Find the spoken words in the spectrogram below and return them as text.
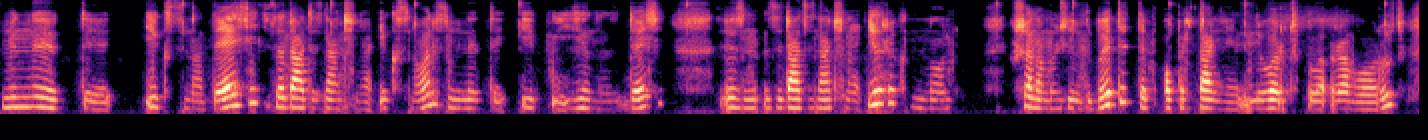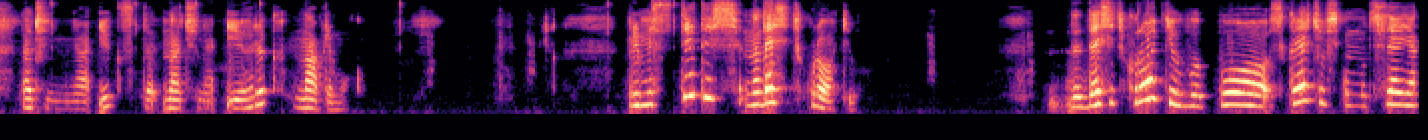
змінити x на 10, задати значення x0, змінити y на 10, задати значення y 0. Якщо на межі відбити, тип обертання ліворуч праворуч, значення x, значення y, напрямок. Приміститись на 10 кроків. 10 кроків по скречівському це як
